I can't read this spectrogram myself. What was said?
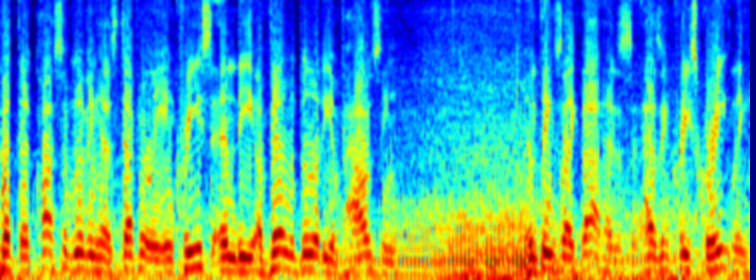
but the cost of living has definitely increased and the availability of housing and things like that has, has increased greatly.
